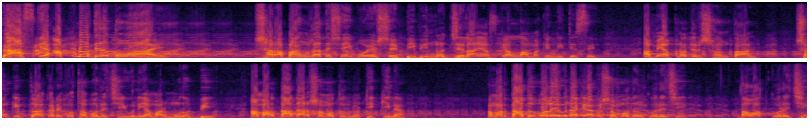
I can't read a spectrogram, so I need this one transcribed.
তা আজকে আপনাদের দোয়ায় সারা বাংলাদেশে এই বয়সে বিভিন্ন জেলায় আজকে আল্লাহ আমাকে নিতেছে। আমি আপনাদের সন্তান। সংক্ষিপ্ত আকারে কথা বলেছি, উনি আমার মুরব্বী, আমার দাদার সমতুল্য, ঠিক কিনা? আমার দাদু বলে উনাকে আমি সম্বোধন করেছি, দাওয়াত করেছি।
